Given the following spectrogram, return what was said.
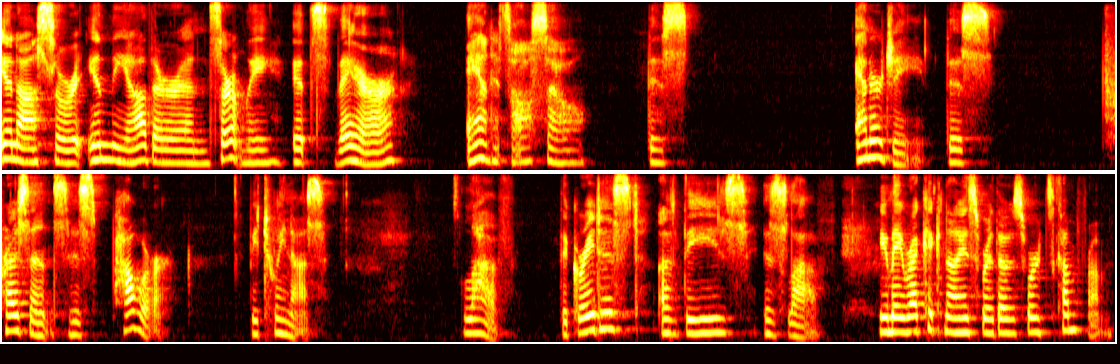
in us or in the other, and certainly it's there. And it's also this energy, this presence, this power between us. Love. The greatest of these is love. You may recognize where those words come from.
